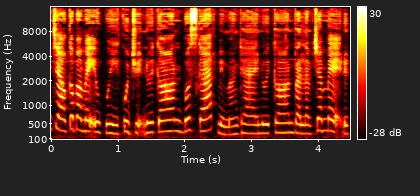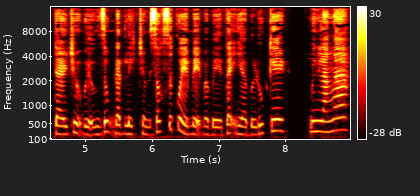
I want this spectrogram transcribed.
Xin chào các bà mẹ yêu quý của chuyện nuôi con, postcard về mang thai, nuôi con và làm cha mẹ được tài trợ bởi ứng dụng đặt lịch chăm sóc sức khỏe mẹ và bé tại nhà Bluecare. Mình là Nga,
